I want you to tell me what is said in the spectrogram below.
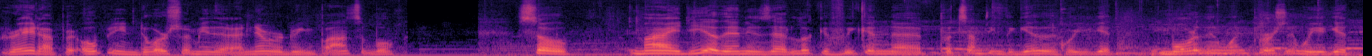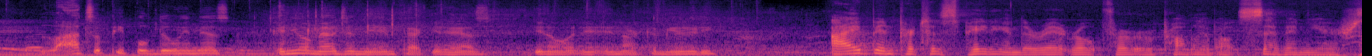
great opening doors for me that I never dreamed possible. So My idea then is that look, if we can uh, put something together where you get more than one person, where you get lots of people doing this, can you imagine the impact it has, you know, in, in our community? I've been participating in the Red Road for probably about seven years.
